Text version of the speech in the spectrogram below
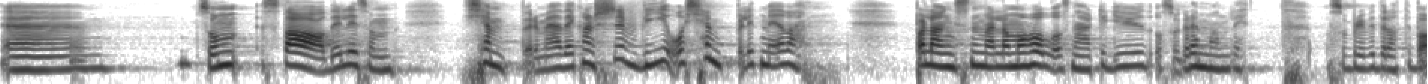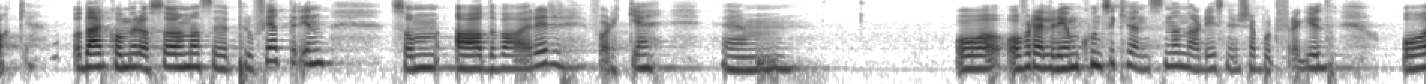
Eh, som stadig liksom kjemper med det. Kanskje vi òg kjemper litt med. da balansen mellom å holde oss nær til Gud, og så glemmer han litt. Og så blir vi dratt tilbake. Og der kommer også masse profeter inn som advarer folket. Um, og, og, forteller dem om konsekvensene når de snur seg bort fra Gud. Og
